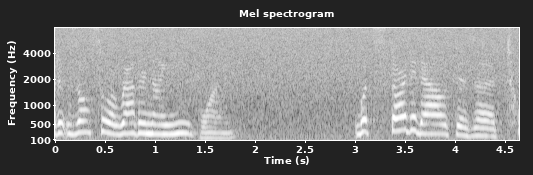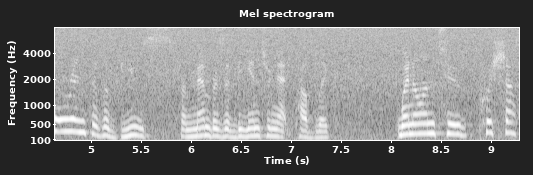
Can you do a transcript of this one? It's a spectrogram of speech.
but it was also a rather naive one. What started out as a torrent of abuse from members of the internet public went on to push us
